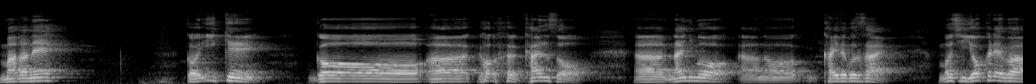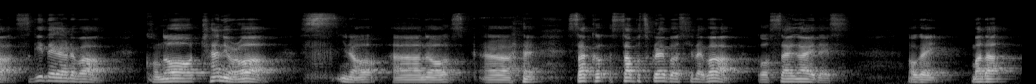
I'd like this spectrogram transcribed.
まだね、ご意見、ご、あご感想あ、何もあの書いてください。もしよければ、好きであれば、このチャンネルは、you know、あのあ ササブスクライブすればご幸いです。OK、まだ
